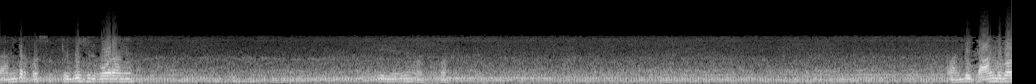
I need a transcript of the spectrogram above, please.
லண்டர் பஸ் ட்ரிபிள்ஸில் போறாங்க. அப்பா. வண்டி தாண்டுமா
